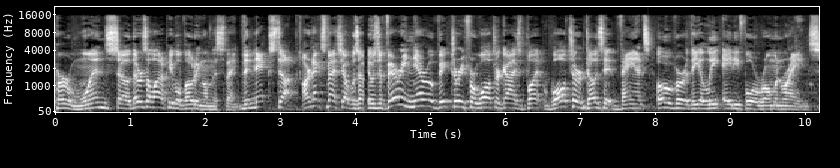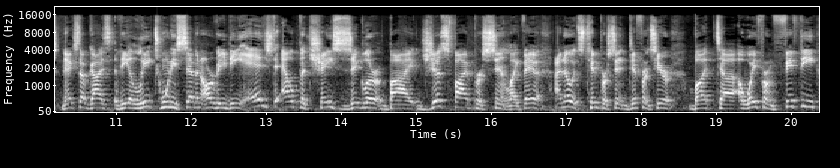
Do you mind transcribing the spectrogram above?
per one, so there was a lot of people voting on this thing. The next up, our next matchup was a, it was a very narrow victory for Walter, guys, but Walter does advance over the Elite 84 Roman Reigns. Next up, guys, the Elite 27 RVD edged out the Chase Ziggler by just 5%. Like, they, I know it's 10% difference here, but uh, away from 50,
